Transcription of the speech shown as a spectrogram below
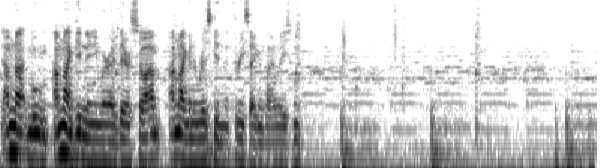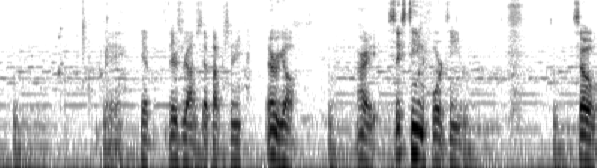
I'm not moving, I'm not getting anywhere right there, so I'm, I'm not to risk getting the three second violation. Okay, yep, there's drop step opportunity. There we go. All right, 16 to 14. So,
